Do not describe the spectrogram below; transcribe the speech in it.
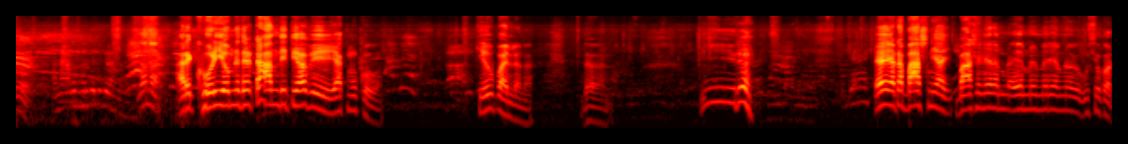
তো। না না। আরে খড়ি অমনি ধরে টান দিতে হবে এক মুখো কেউ পারল না। ধন। কি রে? এই একটা বাঁশ নিয়ে আয়। বাঁশ এনে এমনি এমনি মেরে এমনি উঁচু কর।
